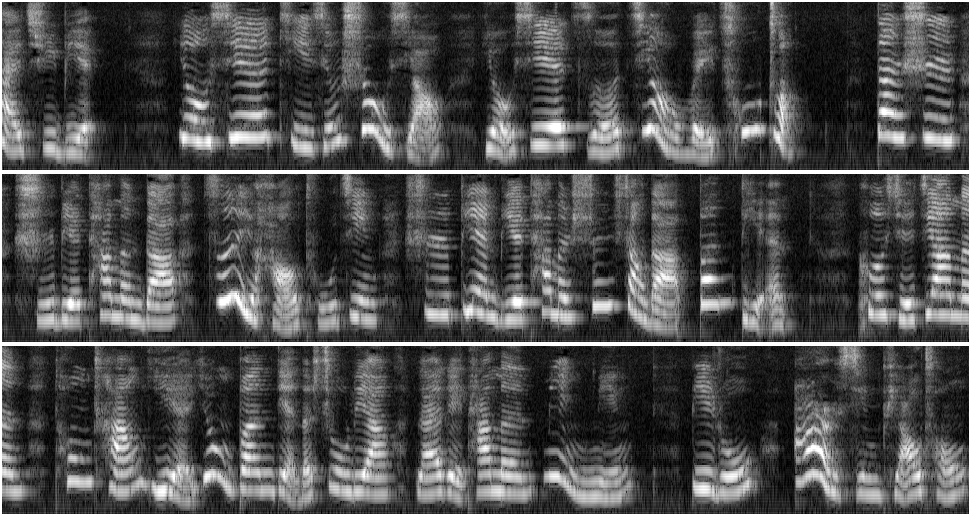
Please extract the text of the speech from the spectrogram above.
来区别，有些体型瘦小，有些则较为粗壮。但是识别它们的最好途径是辨别它们身上的斑点。科学家们通常也用斑点的数量来给它们命名，比如。二星瓢虫、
